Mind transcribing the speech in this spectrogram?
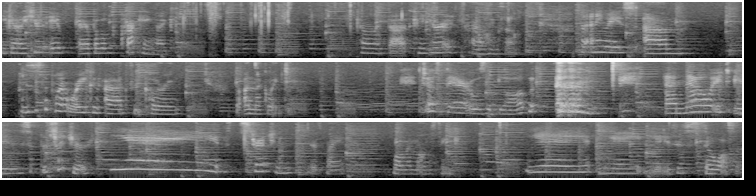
you can hear the air bubbles cracking, like, kind of like that. Can you hear it? I don't think so. But anyways, um, this is the point where you can add food coloring, but I'm not going to. Just there, it was a blob. and now it is the stretcher. Yay! It's stretching. There's my what my mom's think. Yay, yay, yay. This is so awesome.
